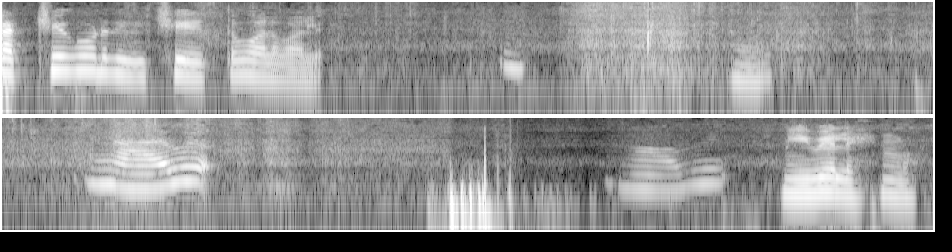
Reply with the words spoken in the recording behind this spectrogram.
కట్ చేయకూడదు చేతితో వలవాలి. నావి. నావి. నీవేలే ఇంకో.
